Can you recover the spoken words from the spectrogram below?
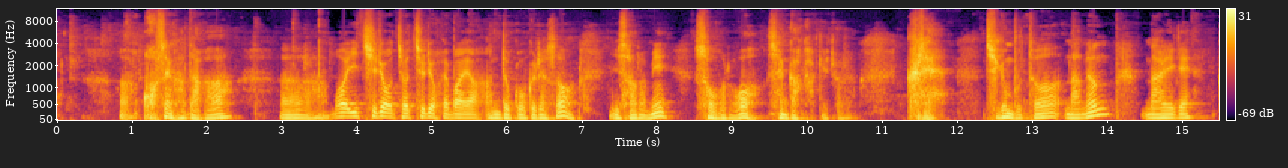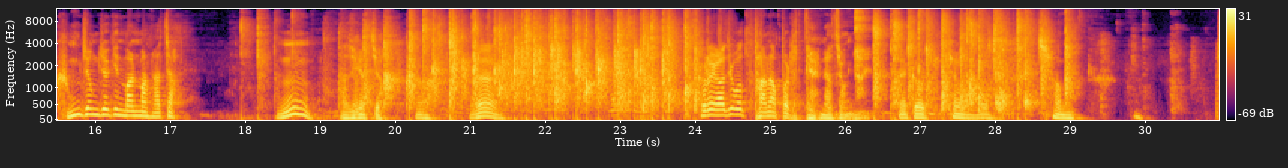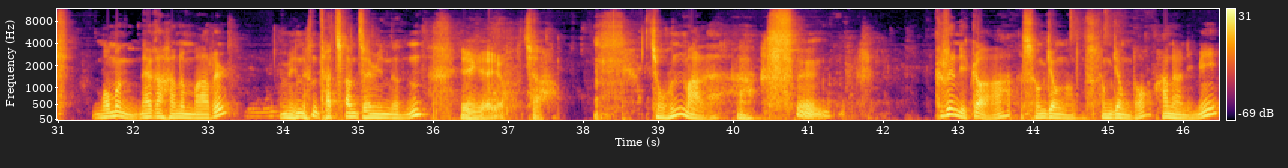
어, 고생하다가 어, 뭐이 치료 저 치료 해봐야 안 듣고 그래서 이 사람이 속으로 생각하기를 그래 지금부터 나는 나에게 긍정적인 말만 하자. 음 아시겠죠? 어, 네. 그래가지고 다 나버렸대 나정양. 네, 그참 참. 몸은 내가 하는 말을 믿는다. 참 재밌는 얘기예요. 자, 좋은 말. 아, 음, 그러니까 성경 성경도 하나님이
